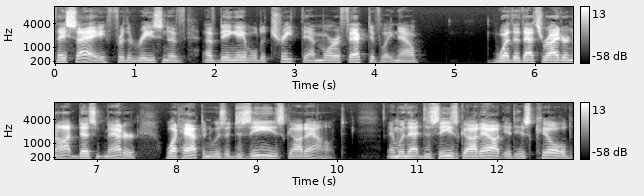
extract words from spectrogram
they say, for the reason of, of being able to treat them more effectively. Now, whether that's right or not doesn't matter. What happened was a disease got out. And when that disease got out, it has killed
